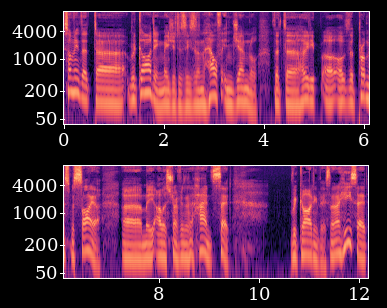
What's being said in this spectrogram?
Something that uh, regarding major diseases and health in general, that the holy uh, or the promised Messiah, uh, may Allah strengthen his hand, said regarding this. And he said,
